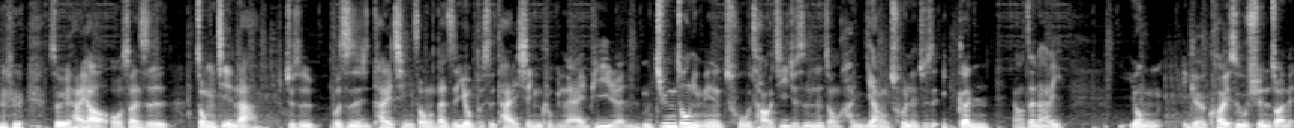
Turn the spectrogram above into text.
所以还好，我算是中间呐，就是不是太轻松，但是又不是太辛苦的那一批人。军中里面的除草机就是那种很阳春的，就是一根，然后在那里用一个快速旋转的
